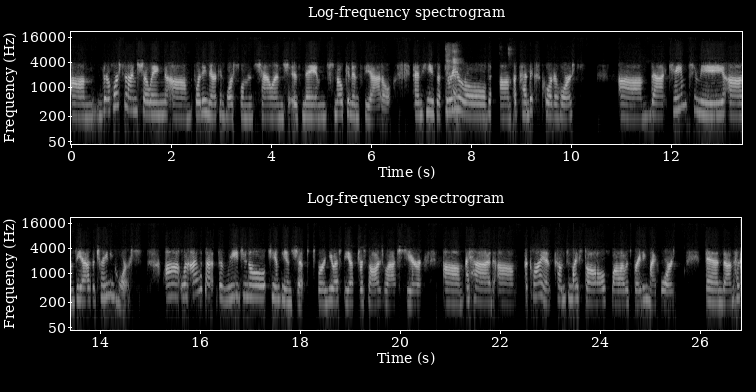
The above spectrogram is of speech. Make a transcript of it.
Um, the horse that I'm showing um, for the American Horsewoman's Challenge is named Smokin' in Seattle, and he's a three-year-old um, appendix quarter horse um, that came to me um, via the training horse. Uh, when I was at the regional championships for USDF dressage last year, um, I had um, a client come to my stalls while I was braiding my horse, and um, had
